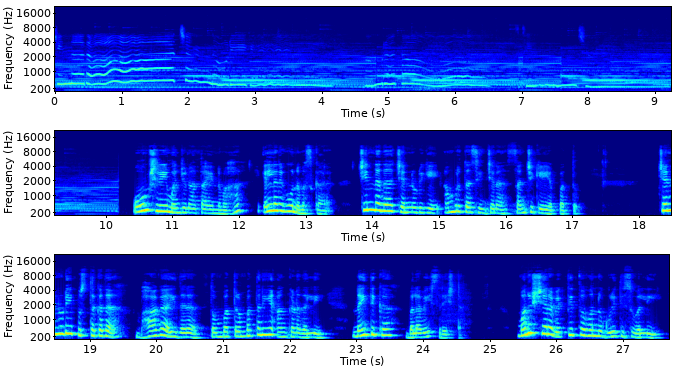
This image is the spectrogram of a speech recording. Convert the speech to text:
ಚಿನ್ನದ ಅಮೃತ ಓಂ ಶ್ರೀ ಮಂಜುನಾಥಾಯ ನಮಃ. ಎಲ್ಲರಿಗೂ ನಮಸ್ಕಾರ. ಚಿನ್ನದ ಚೆನ್ನುಡಿಗೆ ಅಮೃತ ಸಿಂಚನ ಸಂಚಿಕೆ ಎಪ್ಪತ್ತು. ಚೆನ್ನುಡಿ ಪುಸ್ತಕದ ಭಾಗ ಐದರ ತೊಂಬತ್ತೊಂಬತ್ತನೆಯ ಅಂಕಣದಲ್ಲಿ ನೈತಿಕ ಬಲವೇ ಶ್ರೇಷ್ಠ. ಮನುಷ್ಯರ ವ್ಯಕ್ತಿತ್ವವನ್ನು ಗುರುತಿಸುವಲ್ಲಿ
